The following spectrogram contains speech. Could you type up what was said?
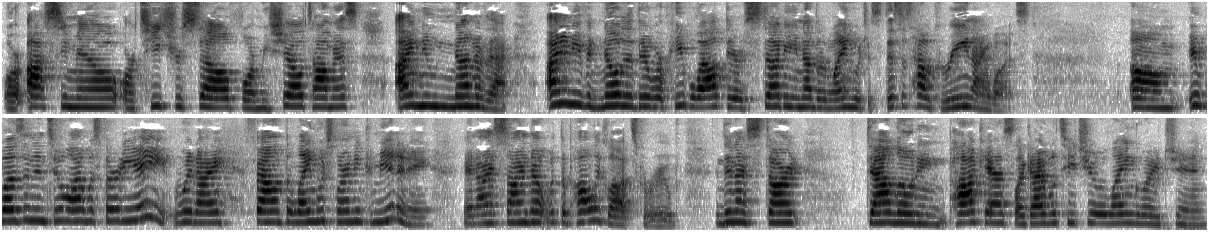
or Assimil or Teach Yourself or Michel Thomas. I knew none of that. I didn't even know that there were people out there studying other languages. This is how green I was. Um, it wasn't until I was 38 when I found the language learning community and I signed up with the Polyglots group. And then I start downloading podcasts like I Will Teach You a Language and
